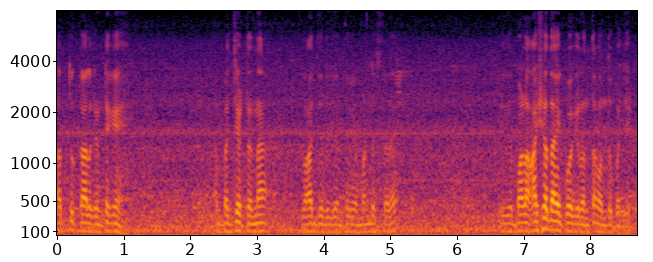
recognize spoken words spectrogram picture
ಹತ್ತು ಕಾಲು ಗಂಟೆಗೆ ಬಜೆಟನ್ನು ರಾಜ್ಯದ ಜನತೆಗೆ ಮಂಡಿಸ್ತಾರೆ. ಇದು ಭಾಳ ಆಶಾದಾಯಕವಾಗಿರುವಂಥ ಒಂದು ಬಜೆಟ್.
